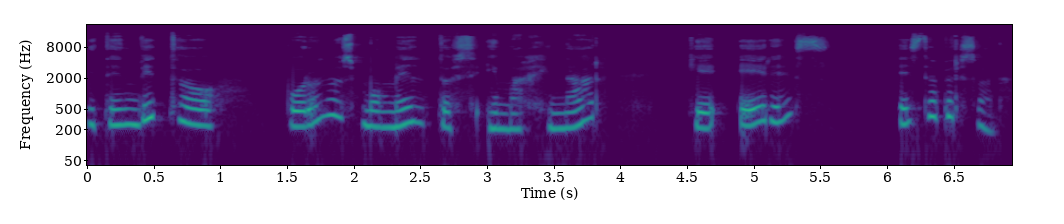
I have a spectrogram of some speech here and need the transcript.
Y te invito por unos momentos a imaginar que eres esta persona.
